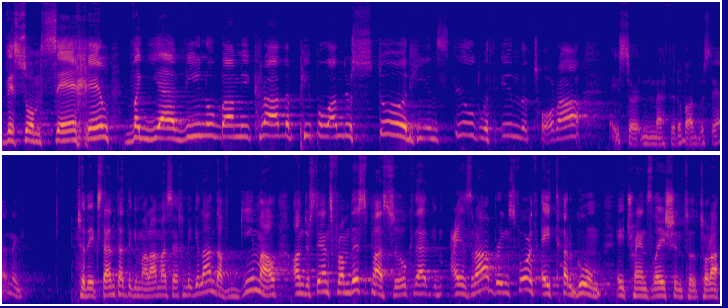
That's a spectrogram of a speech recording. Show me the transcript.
v'som sechel vayavinu b'mikra. The people understood. He instilled within the Torah a certain method of understanding. To the extent that the Gemara Masech Megillah of Gimal understands from this pasuk that Ezra brings forth a targum, a translation to the Torah.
